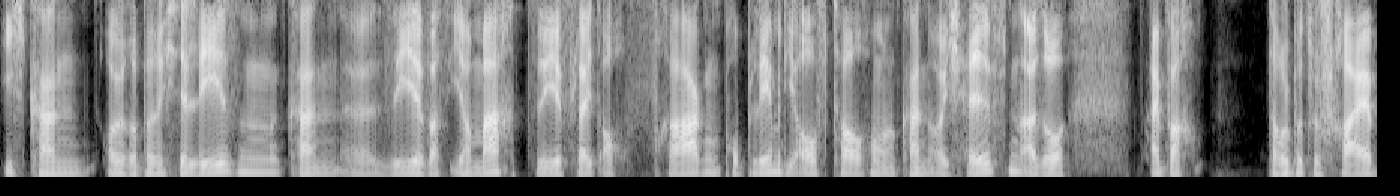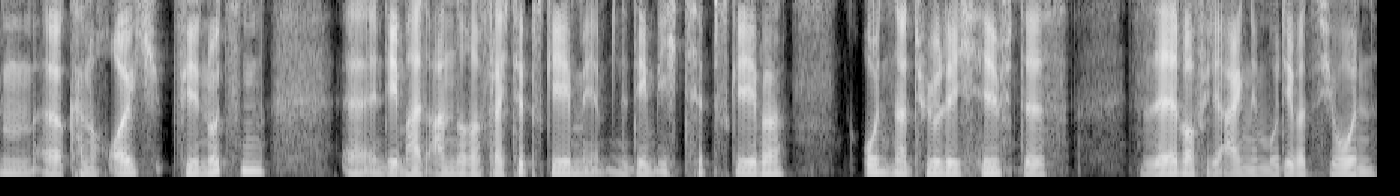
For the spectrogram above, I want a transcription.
Ich kann eure Berichte lesen, kann äh, sehe, was ihr macht, sehe vielleicht auch Fragen, Probleme, die auftauchen und kann euch helfen. Also einfach darüber zu schreiben, äh, kann auch euch viel nutzen, äh, indem halt andere vielleicht Tipps geben, indem ich Tipps gebe. Und natürlich hilft es selber für die eigene Motivation,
